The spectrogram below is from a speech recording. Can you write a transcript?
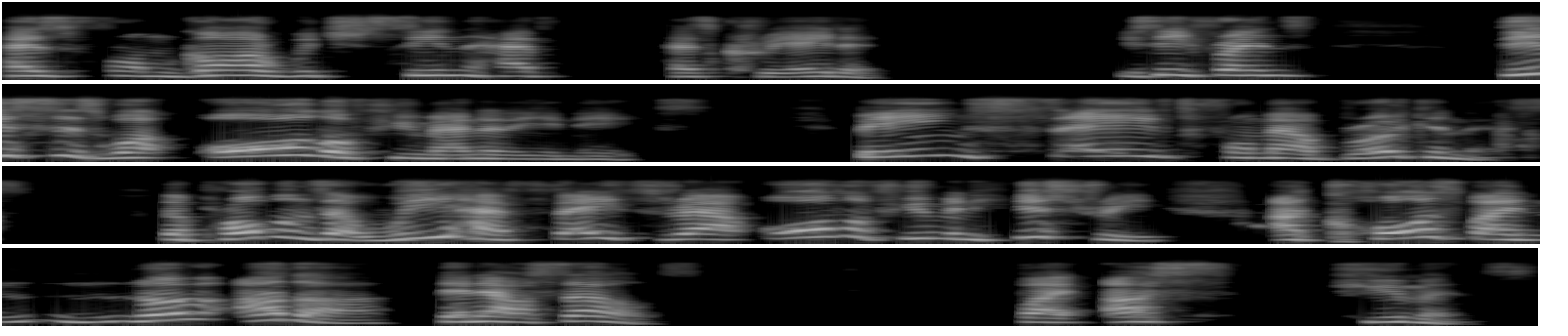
has from God, which sin have, has created. You see, friends, this is what all of humanity needs being saved from our brokenness. The problems that we have faced throughout all of human history are caused by no other than ourselves, by us humans.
